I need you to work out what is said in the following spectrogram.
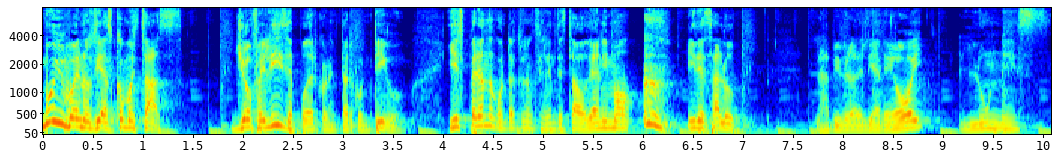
Muy buenos días, ¿cómo estás? Yo feliz de poder conectar contigo y esperando encontrarte un excelente estado de ánimo y de salud. La vibra del día de hoy, lunes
